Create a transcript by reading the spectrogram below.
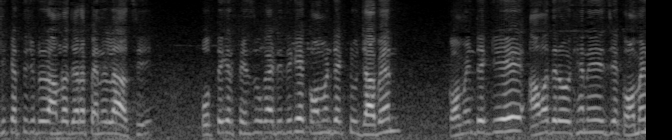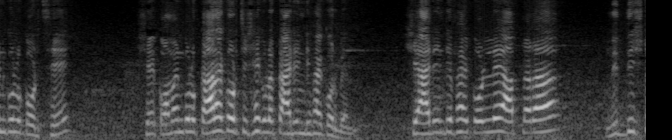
শিক্ষার্থী জোটের আমরা যারা প্যানেলে আছি, প্রত্যেকের ফেসবুক আইডি থেকে কমেন্ট একটু যাবেন। কমেন্টে গিয়ে আমাদের ওইখানে যে কমেন্টগুলো করছে, সে কমেন্টগুলো কারা করছে সেগুলো একটু আইডেন্টিফাই করবেন। সে আইডেন্টিফাই করলে আপনারা নির্দিষ্ট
